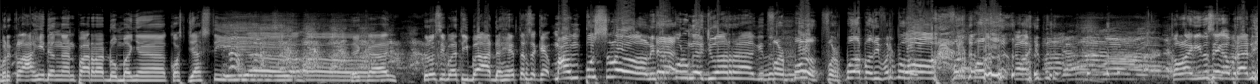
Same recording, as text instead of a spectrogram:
berkelahi dengan para dombanya Coach Justin. Iya, ya kan. Terus tiba-tiba ada haters kayak mampus lo, Liverpool nggak juara gitu. Liverpool, Liverpool apa Liverpool? Oh, Liverpool. kalau itu, kalau yang itu saya nggak berani.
